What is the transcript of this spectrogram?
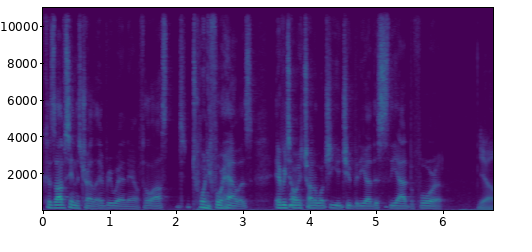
Because I've seen this trailer everywhere now for the last 24 hours. Every time I try to watch a YouTube video, this is the ad before it. Yeah.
